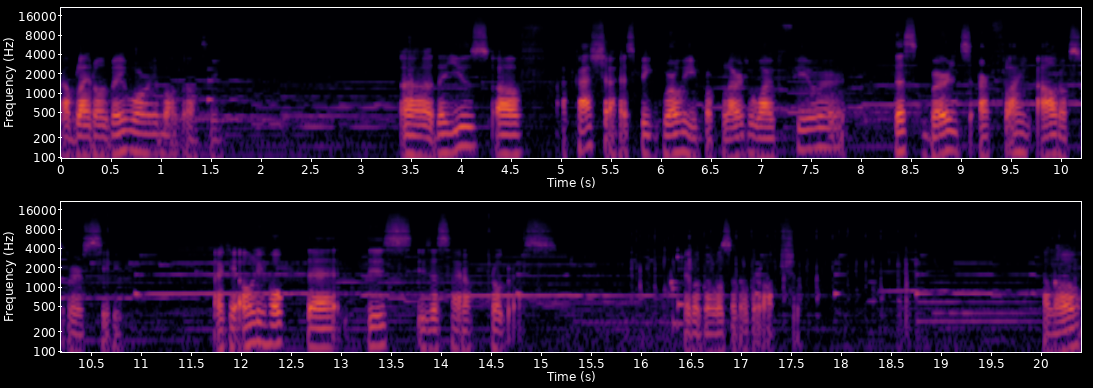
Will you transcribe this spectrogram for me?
a blind old man worrying about nothing. Uh, the use of Akasha has been growing in popularity while fewer dusk birds are flying out of Sumeru City. I can only hope that this is a sign of progress. I thought there was another option. Hello?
